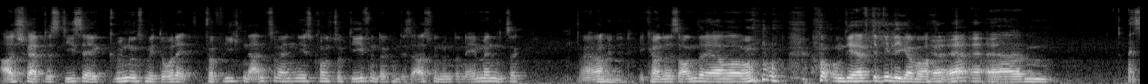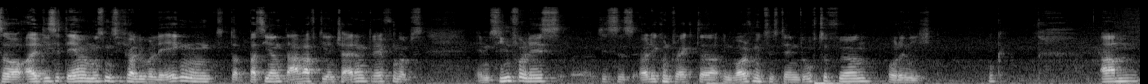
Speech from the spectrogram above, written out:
ausschreibt, dass diese Gründungsmethode verpflichtend anzuwenden ist, konstruktiv, und dann kommt das ausführende Unternehmen und sagt, ja, ich, ich, kann das andere aber um, um die Hälfte billiger machen. Ja, ja. Ähm, also all diese Themen muss man sich halt überlegen und da basierend darauf die Entscheidung treffen, ob es eben sinnvoll ist, dieses Early Contractor Involvement System durchzuführen oder nicht. Okay. Ähm,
